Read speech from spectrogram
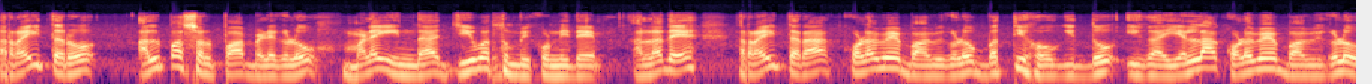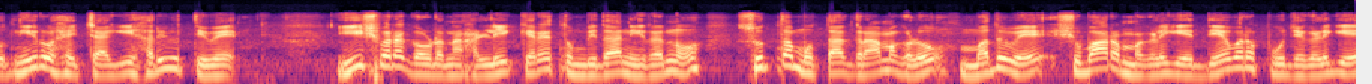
ರೈತರು ಅಲ್ಪ ಸ್ವಲ್ಪ ಬೆಳೆಗಳು ಮಳೆಯಿಂದ ಜೀವ ತುಂಬಿಕೊಂಡಿದೆ. ಅಲ್ಲದೆ ರೈತರ ಕೊಳವೆ ಬಾವಿಗಳು ಬತ್ತಿ ಹೋಗಿದ್ದು ಈಗ ಎಲ್ಲ ಕೊಳವೆ ಬಾವಿಗಳು ನೀರು ಹೆಚ್ಚಾಗಿ ಹರಿಯುತ್ತಿವೆ. ಈಶ್ವರಗೌಡನಹಳ್ಳಿ ಕೆರೆ ತುಂಬಿದ ನೀರನ್ನು ಸುತ್ತಮುತ್ತ ಗ್ರಾಮಗಳು ಮದುವೆ, ಶುಭಾರಂಭಗಳಿಗೆ, ದೇವರ ಪೂಜೆಗಳಿಗೆ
